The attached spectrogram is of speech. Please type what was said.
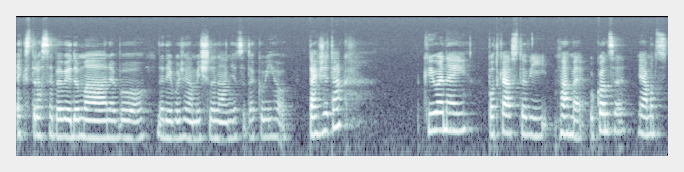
extra sebevědomá nebo nedej bože namyšlená, něco takového. Takže tak, Q&A podcastový máme u konce. Já moc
